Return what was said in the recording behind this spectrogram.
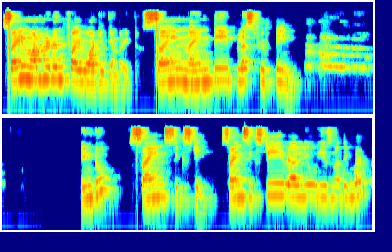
Sine 105, what you can write? Sine 90 plus 15 into sine 60. Sine 60 value is nothing but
